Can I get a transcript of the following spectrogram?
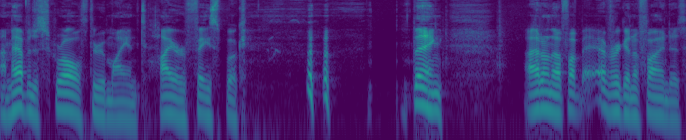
I'm having to scroll through my entire Facebook thing. I don't know if I'm ever going to find it.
